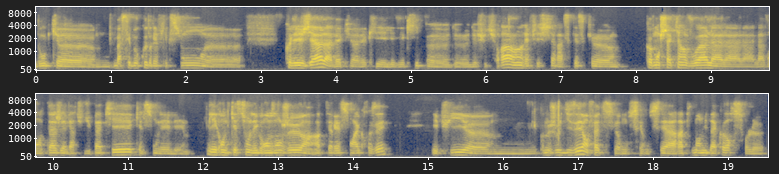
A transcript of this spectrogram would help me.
Donc, bah, c'est beaucoup de réflexion collégiale avec, avec les, équipes de, Futura, hein, réfléchir à ce qu'est-ce que comment chacun voit l'avantage, la, la, vertu du papier, quelles sont les, les, grandes questions, les grands enjeux intéressants à creuser. Et puis, comme je vous le disais, en fait, on s'est rapidement mis d'accord sur le,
